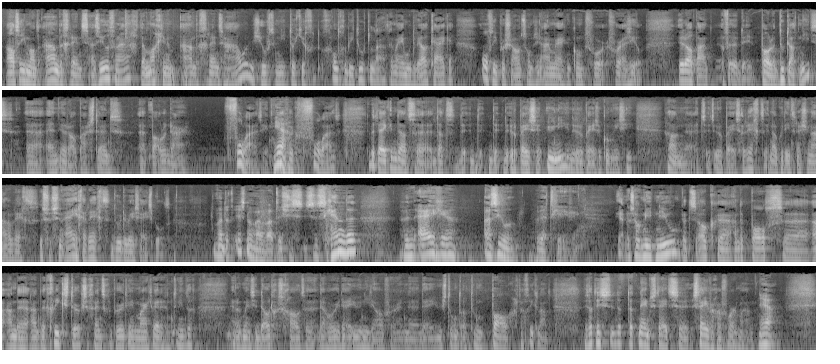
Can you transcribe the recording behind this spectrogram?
als iemand aan de grens asiel vraagt, dan mag je hem aan de grens houden. Dus je hoeft hem niet tot je grondgebied toe te laten. Maar je moet wel kijken of die persoon soms in aanmerking komt voor, voor asiel. Europa, of, Polen doet dat niet. Uh, en Europa steunt uh, Polen daar voluit in. Ja. Eigenlijk voluit. Dat betekent dat, uh, dat de, de, de, Europese Unie en de Europese Commissie gewoon het, het Europese recht en ook het internationale recht, dus zijn eigen recht, door de wc spoelt. Maar dat is nog wel wat. Dus ze schenden hun eigen asielwetgeving. Ja, dat is ook niet nieuw. Dat is ook uh, aan de Pools, uh, aan de, aan de Grieks-Turkse grens gebeurd in maart 2020. Er zijn ook mensen doodgeschoten. Daar hoor je de EU niet over. En de, de EU stond ook toen pal achter Griekenland. Dus dat, is, dat, dat neemt steeds uh, steviger vorm aan. Ja,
